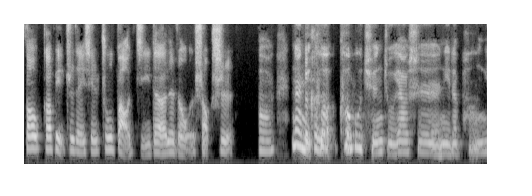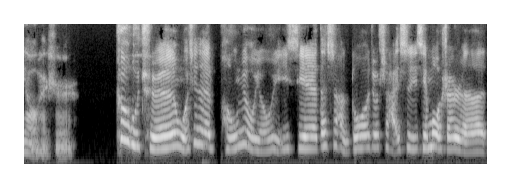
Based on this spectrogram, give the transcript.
高高品质的一些珠宝级的那种首饰。哦，那你客客户群主要是你的朋友还是？客户群，我现在朋友有一些，但是很多就是还是一些陌生人。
